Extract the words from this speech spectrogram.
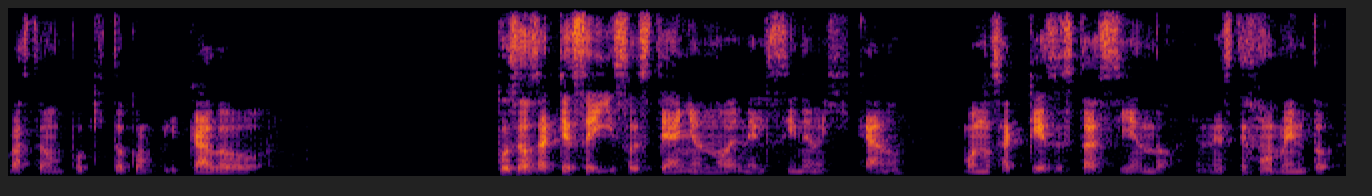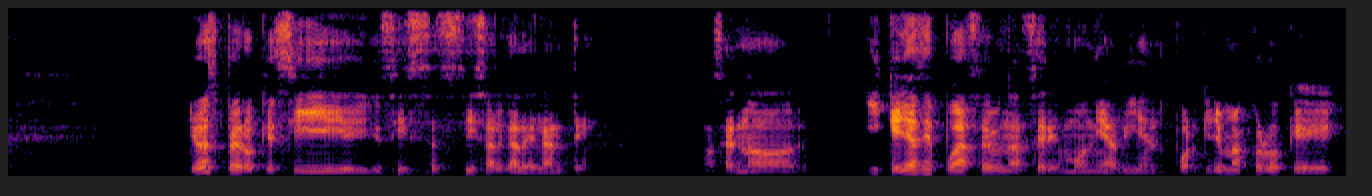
va a estar un poquito complicado. Pues, o sea, ¿qué se hizo este año, no? En el cine mexicano. Bueno, o sea, ¿qué se está haciendo en este momento? Yo espero que sí, sí, sí salga adelante. O sea, no. Y que ya se pueda hacer una ceremonia bien. Porque yo me acuerdo que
